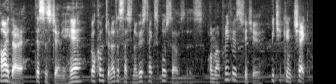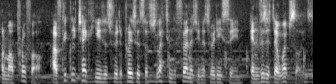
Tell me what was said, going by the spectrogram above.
Hi there, this is Jamie here. Welcome to another session of Vista Export Services. On my previous video, which you can check on my profile, I've quickly taken users through the process of selecting the furniture in a 3D scene and visit their websites.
